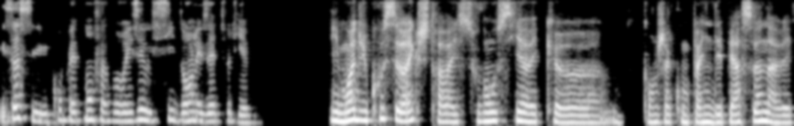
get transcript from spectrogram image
et ça c'est complètement favorisé aussi dans les ateliers. Et moi, du coup, c'est vrai que je travaille souvent aussi avec, euh, quand j'accompagne des personnes, avec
